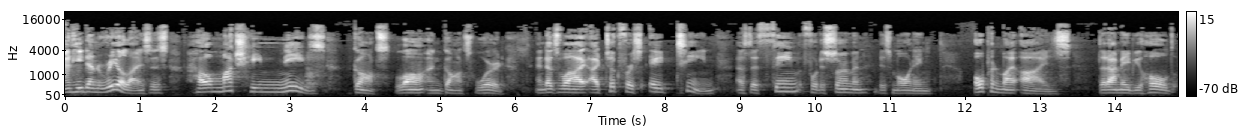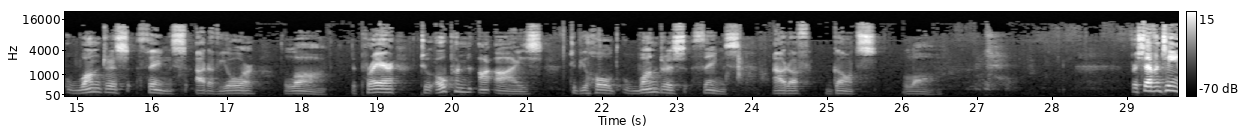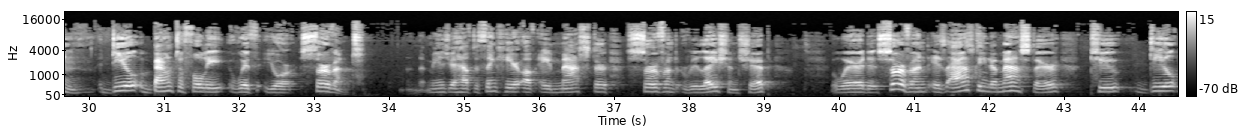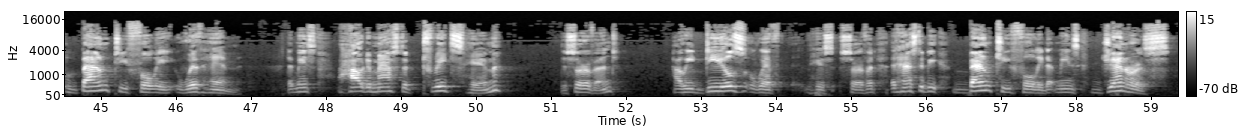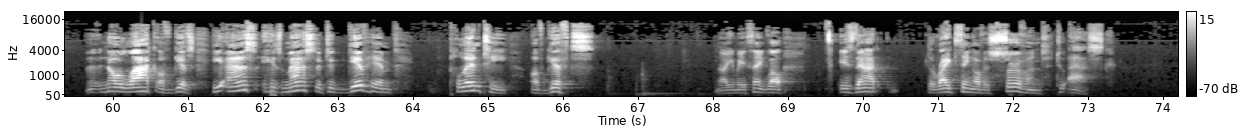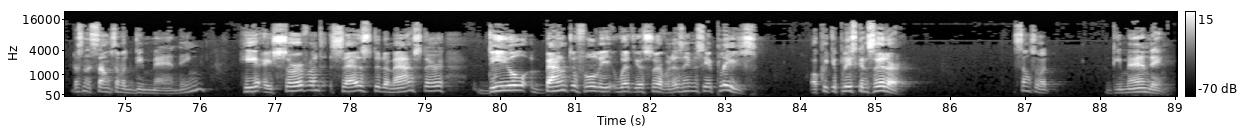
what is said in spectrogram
And he then realizes how much he needs God's law and God's word. And that's why I took verse 18 as the theme for the sermon this morning. Open my eyes that I may behold wondrous things out of your law. The prayer to open our eyes to behold wondrous things out of God's law. Verse 17, deal bountifully with your servant. That means you have to think here of a master servant relationship where the servant is asking the master to deal bountifully with him. That means how the master treats him, the servant, how he deals with his servant. It has to be bountifully. That means generous. No lack of gifts. He asks his master to give him plenty of gifts. Now you may think, well, is that the right thing of a servant to ask? Doesn't it sound somewhat demanding? Here, a servant says to the master, Deal bountifully with your servant. Doesn't even say, Please. Or could you please consider? It sounds somewhat demanding.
